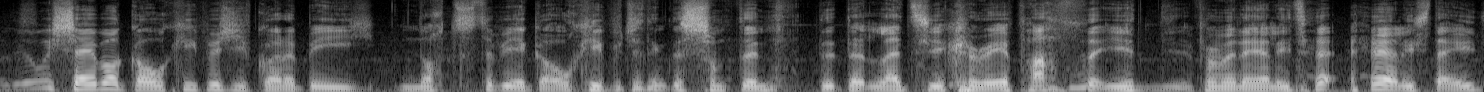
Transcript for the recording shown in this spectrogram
They always say about goalkeepers, you've got to be nuts to be a goalkeeper. Do you think there's something that, that led to your career path that you from an early t- early stage?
